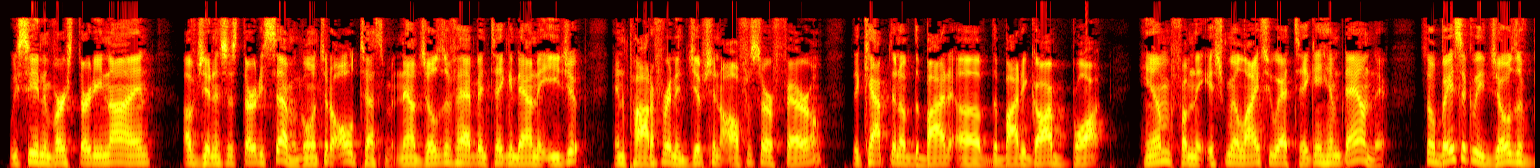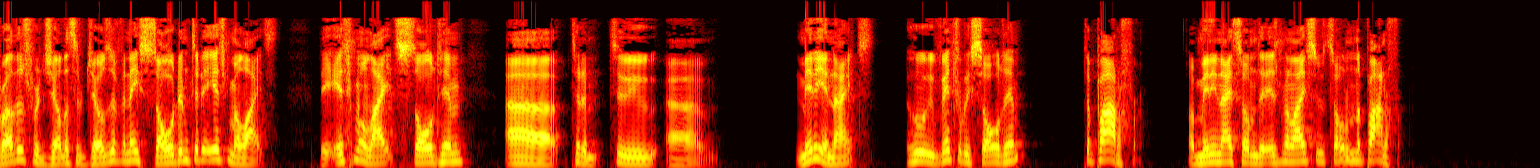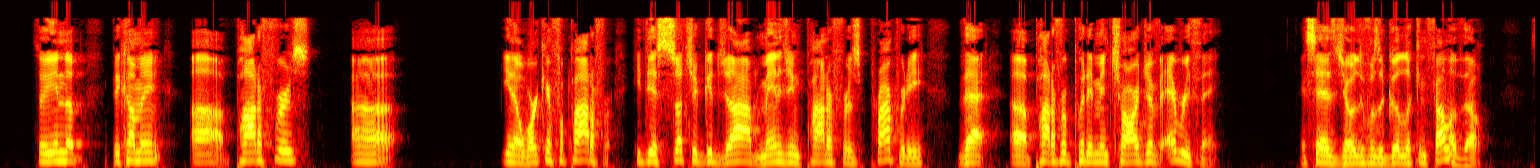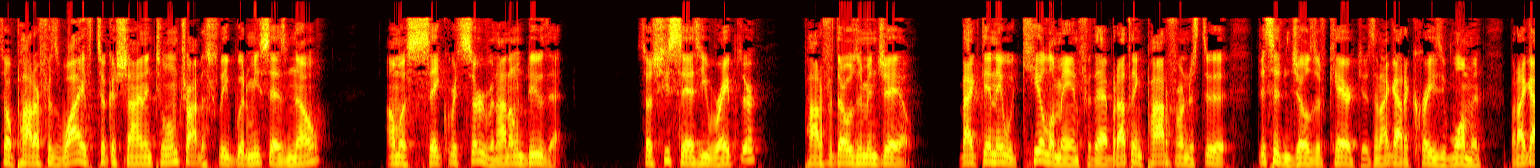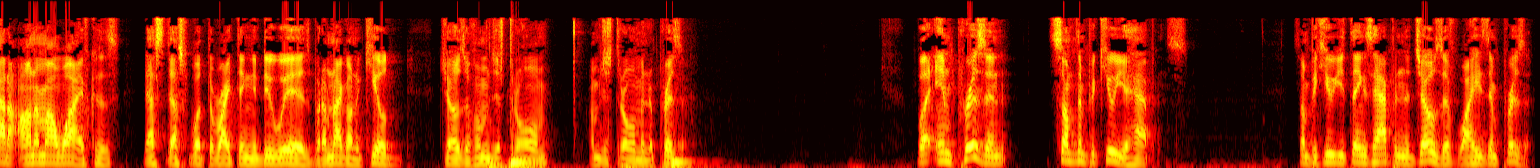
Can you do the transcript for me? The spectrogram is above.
We see it in verse 39 of Genesis 37, going to the Old Testament. Now Joseph had been taken down to Egypt, and Potiphar, an Egyptian officer of Pharaoh, the captain of the body of the bodyguard, brought him from the Ishmaelites who had taken him down there. So basically, Joseph's brothers were jealous of Joseph, and they sold him to the Ishmaelites. The Ishmaelites sold him uh, to the to uh, Midianites, who eventually sold him to Potiphar. Or Midianites sold him to the Ishmaelites who sold him to Potiphar. So he ended up becoming uh, Potiphar's, uh, you know, working for Potiphar. He did such a good job managing Potiphar's property that uh, Potiphar put him in charge of everything. It says Joseph was a good looking fellow, though. So Potiphar's wife took a shining to him, tried to sleep with him. He says, No, I'm a sacred servant. I don't do that. So she says he raped her. Potiphar throws him in jail. Back then they would kill a man for that, but I think Potiphar understood this isn't Joseph characters, and I got a crazy woman, but I got to honor my wife because that's that's what the right thing to do is. But I'm not going to kill Joseph. I'm just throw him. I'm just throw him into prison. But in prison, something peculiar happens. Some peculiar things happen to Joseph while he's in prison.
